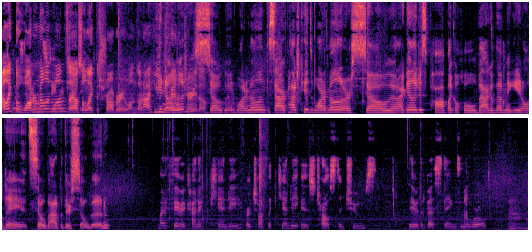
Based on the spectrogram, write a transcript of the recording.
I like What the watermelon favorite ones. I also like the strawberry ones. I'm not a huge You know fan what of cherry is though. so good? Watermelon. The Sour Patch Kids watermelon are so good. I could like, just pop like a whole bag of them and eat it all day. It's so bad, but they're so good. My favorite kind of candy or chocolate candy is Charleston Chews. They are the best things in the world. Mm.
